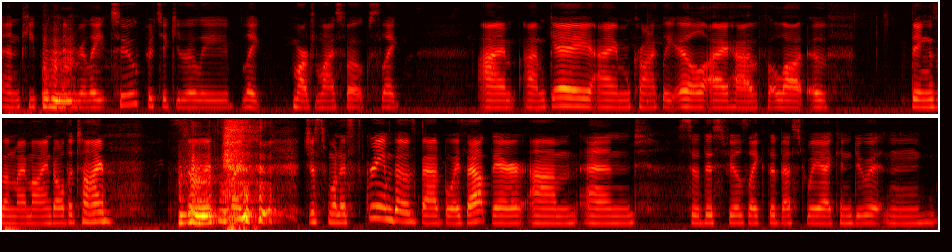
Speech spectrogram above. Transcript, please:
and people can relate to, particularly like marginalized folks, like I'm I'm gay, I'm chronically ill, I have a lot of things on my mind all the time. So it's like just want to scream those bad boys out there. Um, and so this feels like the best way I can do it and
